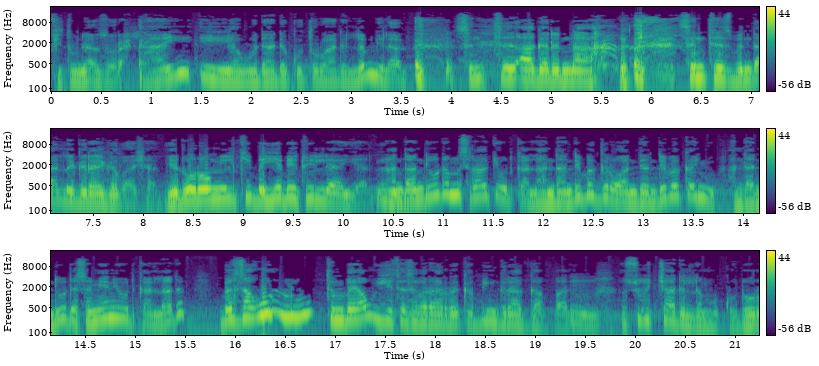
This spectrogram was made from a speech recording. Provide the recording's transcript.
ፊቱን ያዞራል። አይ ያወዳደቁ ጥሩ አይደለም ይላሉ። ስንት አገርና ስንት ህዝብ እንዳለ ግራ ይገባሻል። የዶሮ ሚልኪ በየቤቱ ይለያያል። አንዳንዴ ወደ ምስራቅ ይወድቃል፣ አንዳንዴ በግራው፣ አንዳንዴ በቀኙ፣ አንዳንዴ ወደ ሰሜን ይወድቃል አይደል? በዛ ሁሉ ትንበያው እየተዘበራረቀብኝ ግራ አጋባል። እሱ ብቻ አይደለም እኮ ዶሮ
